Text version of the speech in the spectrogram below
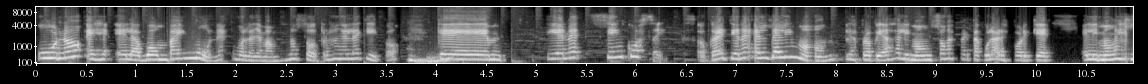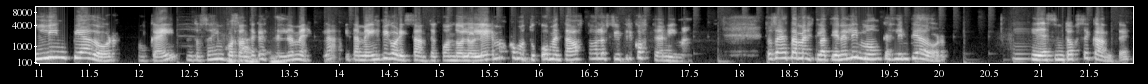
Uno es la bomba inmune, como la llamamos nosotros en el equipo, que tiene cinco aceites, ¿ok? Tiene el de limón, las propiedades del limón son espectaculares porque el limón es limpiador, ¿ok? Entonces es importante que esté en la mezcla y también es vigorizante. Cuando lo leemos, como tú comentabas, todos los cítricos te animan. Entonces esta mezcla tiene limón, que es limpiador, y desintoxicante.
